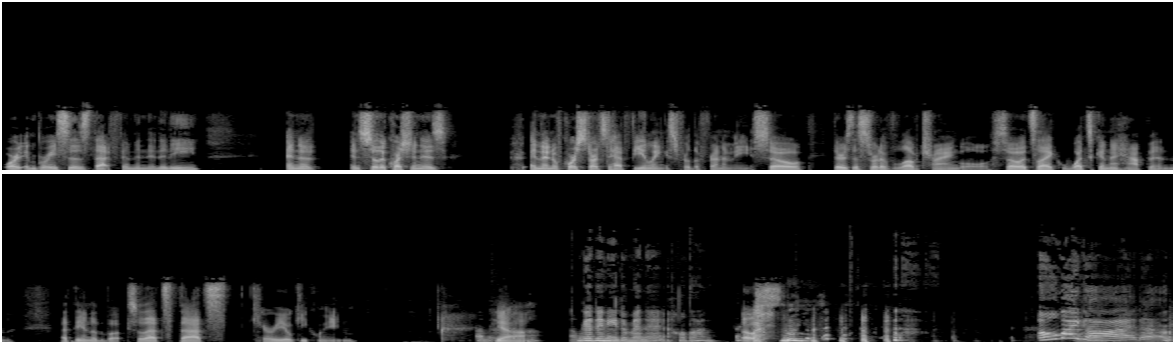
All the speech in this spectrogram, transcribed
or embraces that femininity. And uh, and so the question is and then of course starts to have feelings for the frenemy. So there's this sort of love triangle so it's like what's going to happen at the end of the book so that's that's karaoke queen Amazing. Yeah. I'm gonna need a minute. Hold on. oh Oh my god!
